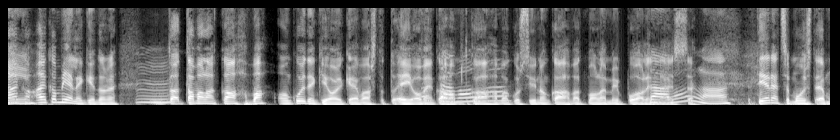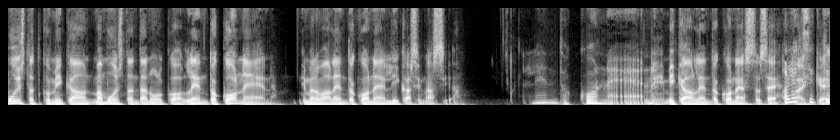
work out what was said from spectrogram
Niin. aika, aika mielenkiintoinen. Mm. Ta- tavallaan kahva on kuitenkin oikein vastattu. Ei oven kahva, mutta tavallaan. kahva, kun siinä on kahvat molemmin puolin näissä. Tavallaan. Tiedätkö, muist- ja muistatko mikä on, mä muistan tämän ulkoa, lentokoneen, nimenomaan lentokoneen likasin asia. Lentokoneen. Niin, mikä on lentokoneessa se Oliko se kaikkein?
